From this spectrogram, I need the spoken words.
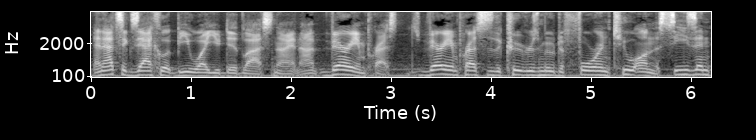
and that's exactly what BYU did last night. And I'm very impressed. Very impressed as the Cougars moved to four and two on the season.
